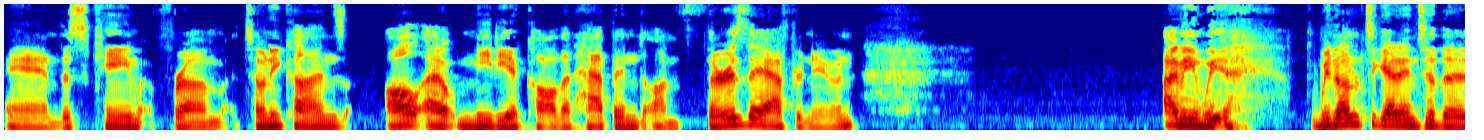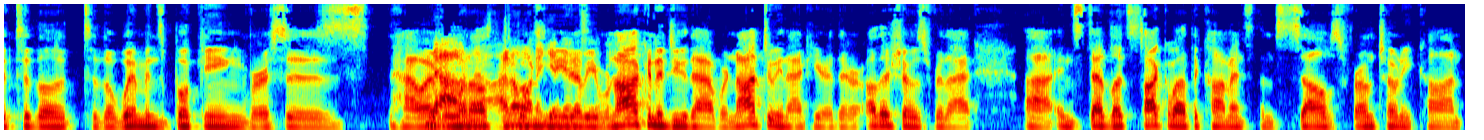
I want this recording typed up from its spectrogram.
And this came from Tony Khan's all out media call that happened on Thursday afternoon. I mean, we we don't have to get into the to the to the women's booking versus how no, everyone no, else. I don't want to get AEW. We're not going to do that. We're not doing that here. There are other shows for that. Uh, instead, let's talk about the comments themselves from Tony Khan.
